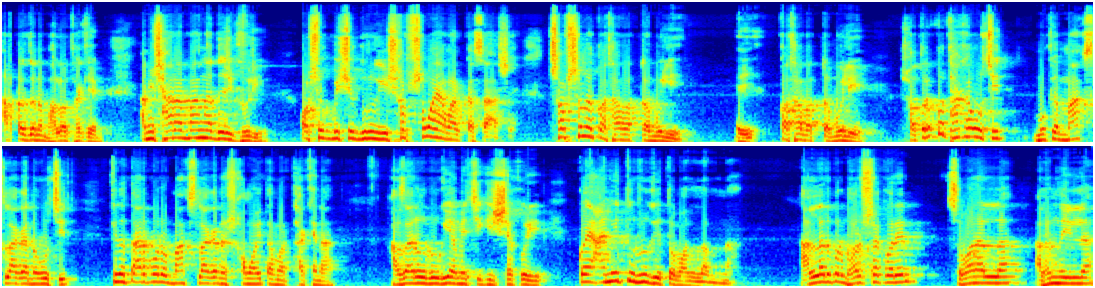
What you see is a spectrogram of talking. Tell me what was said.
আপনারা যেন ভালো থাকেন। আমি সারা বাংলাদেশ ঘুরি। অসুখ বিসুখ রুগী সবসময় আমার কাছে আসে। সবসময় কথাবার্তা বলি। এই কথাবার্তা বলি। সতর্ক থাকা উচিত, মুখে মাস্ক লাগানো উচিত, কিন্তু তারপরও মাস্ক লাগানোর সময় তো আমার থাকে না। হাজারো রুগী আমি চিকিৎসা করি। কয়, আমি তো রুগী তো মানলাম না। আল্লাহর উপর ভরসা করেন সোমান আল্লাহ আলহামদুলিল্লাহ,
